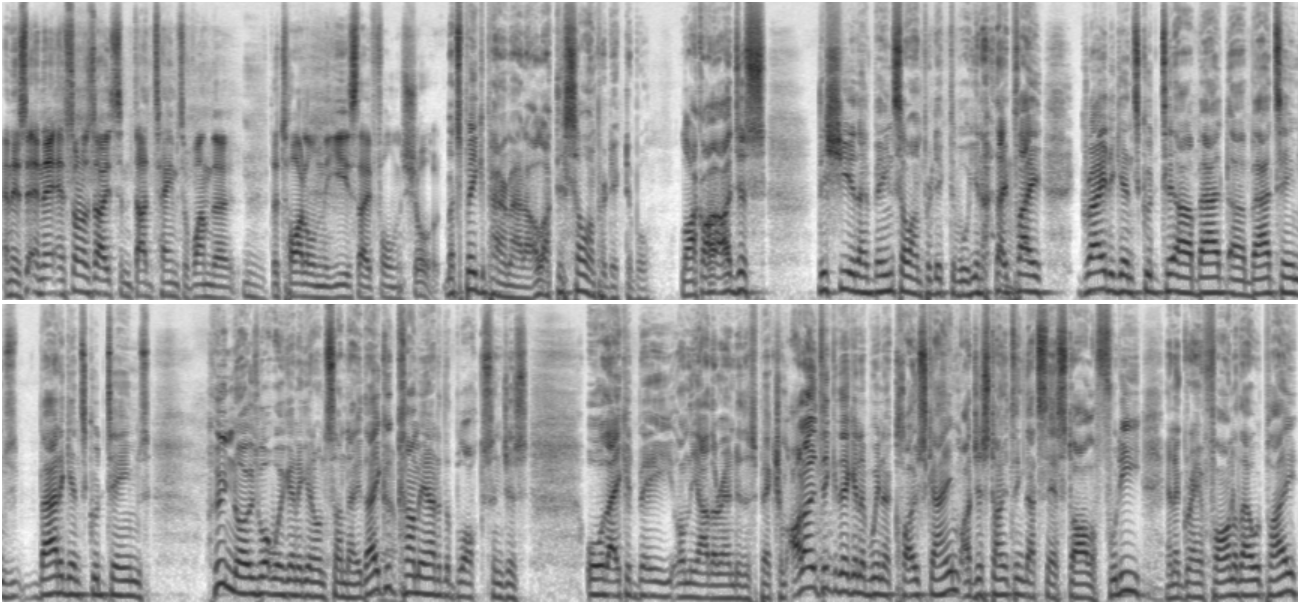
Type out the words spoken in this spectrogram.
And there's and it's not as though some dud teams have won the, the title in the years they've fallen short. But speak of Parramatta, like they're so unpredictable. Like I, I just this year they've been so unpredictable. You know, they play great against good, te- uh, bad, uh, bad teams, bad against good teams. Who knows what we're going to get on Sunday? They could come out of the blocks and just. Or they could be on the other end of the spectrum. I don't think they're going to win a close game. I just don't think that's their style of footy and a grand final they would play.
